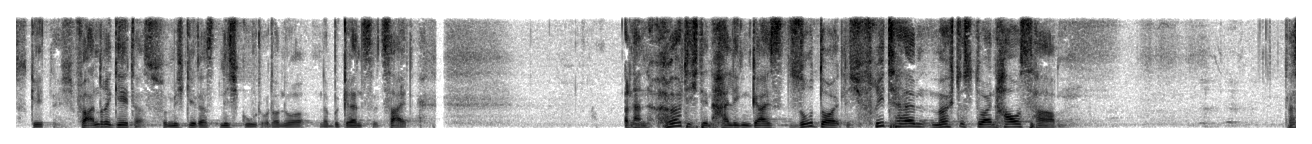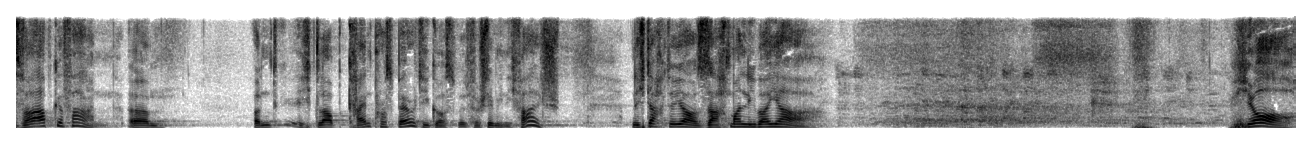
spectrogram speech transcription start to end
Das geht nicht. Für andere geht das. Für mich geht das nicht gut oder nur eine begrenzte Zeit. Und dann hörte ich den Heiligen Geist so deutlich, Friedhelm, möchtest du ein Haus haben? Das war abgefahren. Ähm, und ich glaube, kein Prosperity Gospel, verstehe mich nicht falsch. Und ich dachte, ja, sag mal lieber ja. ja,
